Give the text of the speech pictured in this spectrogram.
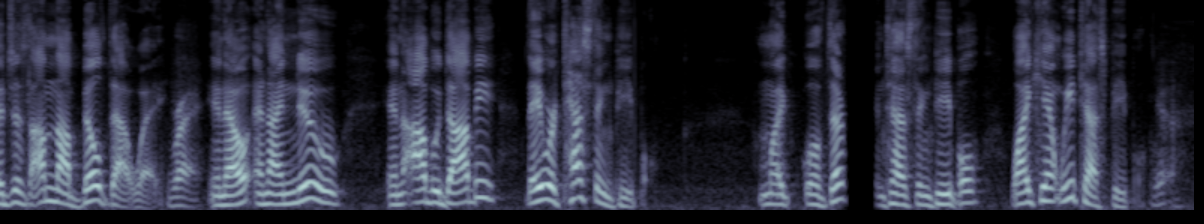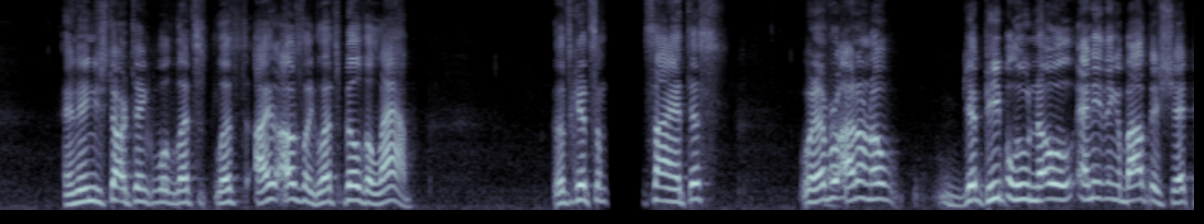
It just I'm not built that way. Right. You know, and I knew in Abu Dhabi they were testing people. I'm like, well, if they're testing people, why can't we test people? Yeah. And then you start thinking, well, let's let's. I, I was like, let's build a lab. Let's get some scientists, whatever. I don't know. Get people who know anything about this shit,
